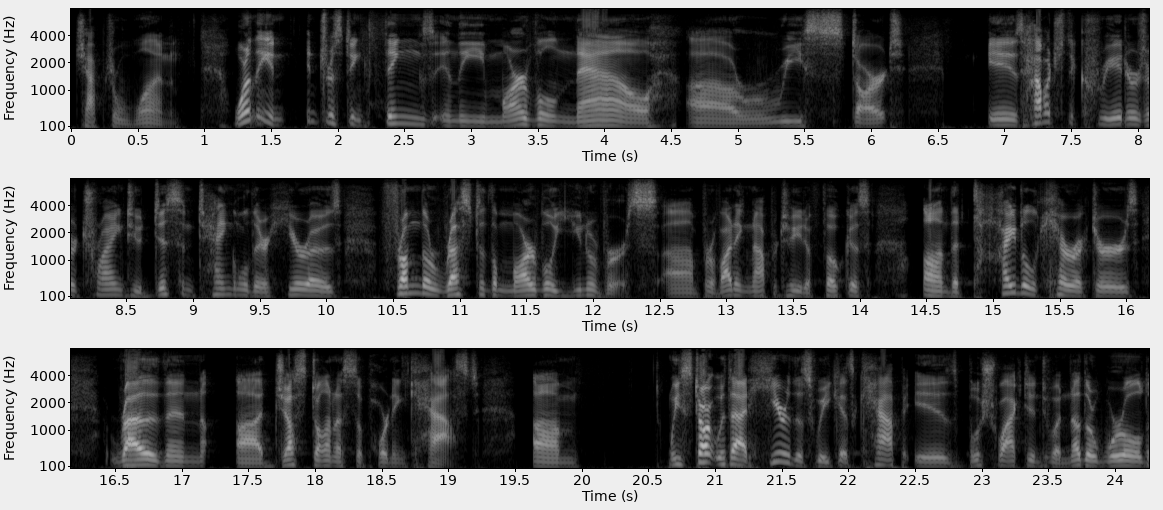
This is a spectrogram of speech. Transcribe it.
Chapter 1. One of the interesting things in the Marvel Now uh, restart is how much the creators are trying to disentangle their heroes from the rest of the Marvel Universe, uh, providing an opportunity to focus on the title characters rather than uh, just on a supporting cast. Um, we start with that here this week as Cap is bushwhacked into another world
